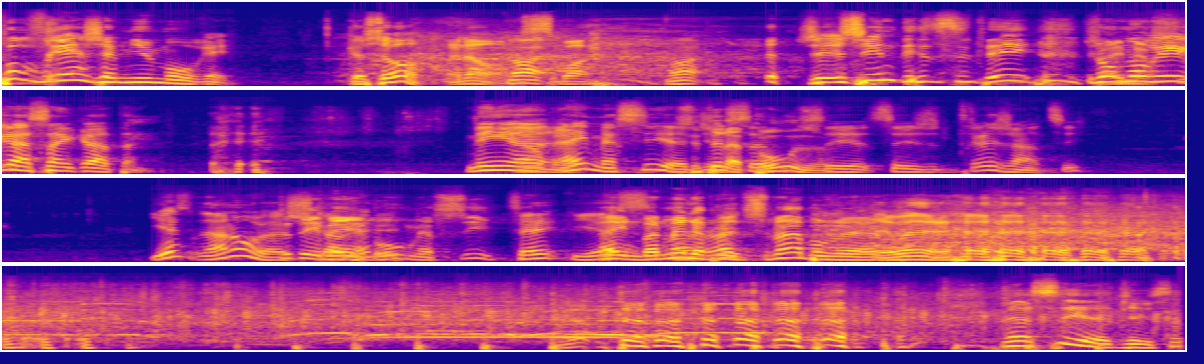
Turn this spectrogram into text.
Pour vrai, j'aime mieux mourir. Que ça? Mais non, Ouais. c'est bon. Ouais. J'ai, j'ai décidé, je vais Hey, mourir à 50 ans. Mais, euh, Non, mais hey, merci. euh, c'était la pause. C'est, c'est très gentil. Yes, non, non, euh, je Tout est bien beau, merci. Tiens, yes, Hey, une bonne main right. d'applaudissement pour. euh, Ouais. Merci, Jason.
